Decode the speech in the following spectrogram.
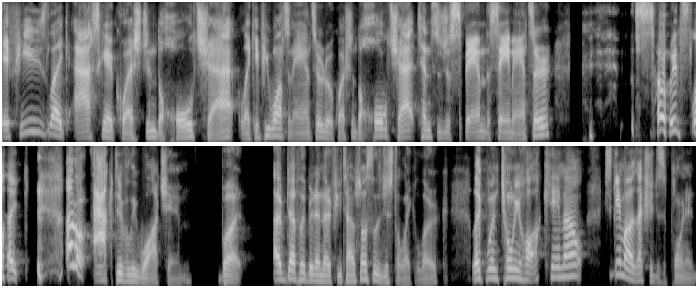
if he's like asking a question, the whole chat, like if he wants an answer to a question, the whole chat tends to just spam the same answer. so it's like I don't actively watch him, but I've definitely been in there a few times, mostly just to like lurk. Like when Tony Hawk came out, this game I was actually disappointed.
